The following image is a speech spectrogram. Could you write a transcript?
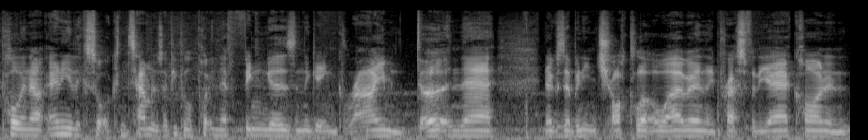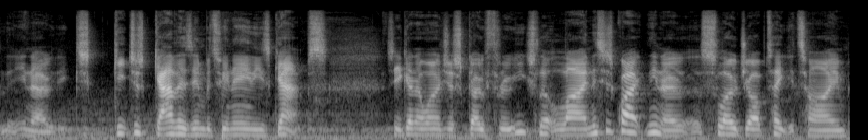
pulling out any of the sort of contaminants that people are putting their fingers and they're getting grime and dirt in there, you know, because they've been eating chocolate or whatever, and they press for the aircon, and you know, it just, it just gathers in between any of these gaps. So you're going to want to just go through each little line. This is quite, you know, a slow job. Take your time,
